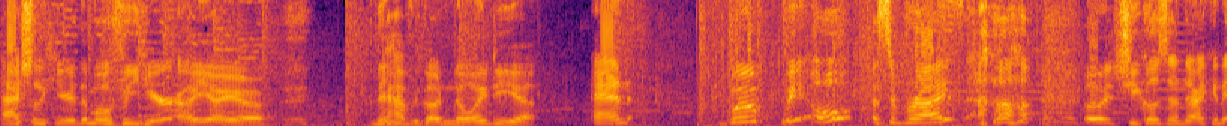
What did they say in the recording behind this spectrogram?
Actually hear them over here? Oh, yeah, yeah. They have got no idea. And boop, oh, a surprise. oh, she goes in there. I can,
